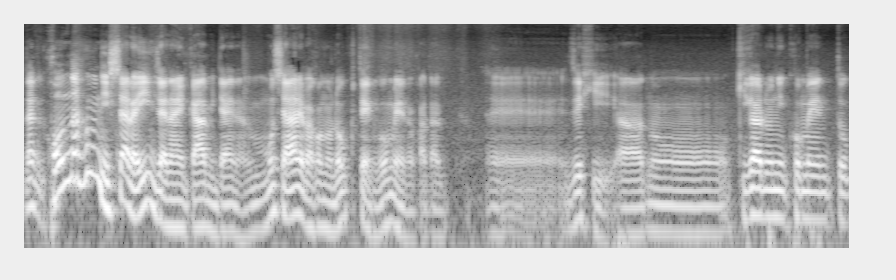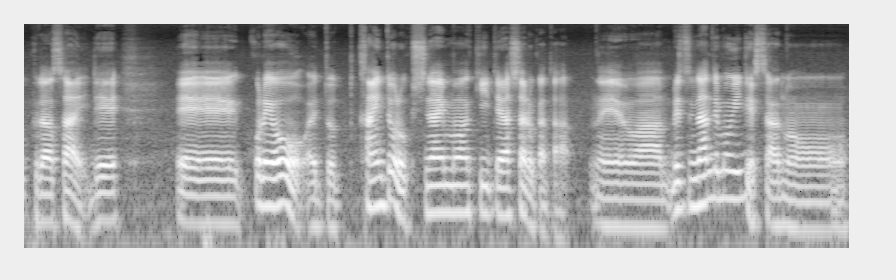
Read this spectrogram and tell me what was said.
なんかこんな風にしたらいいんじゃないかみたいなもしあればこの6.5名の方、えー、ぜひ、あのー、気軽にコメントください。で、えー、これを、えっと、会員登録しないまま聞いてらっしゃる方、えー、は別に何でもいいです。あの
